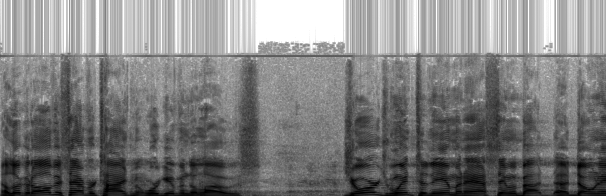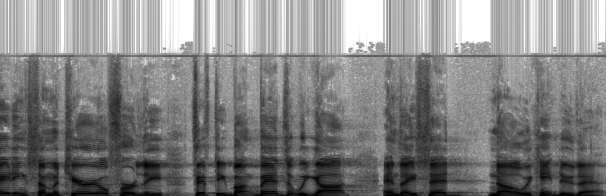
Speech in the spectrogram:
now, look at all this advertisement we're giving to Lowe's. George went to them and asked them about uh, donating some material for the 50 bunk beds that we got, and they said, no, we can't do that.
